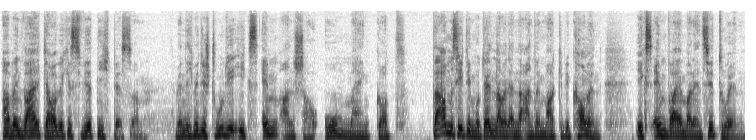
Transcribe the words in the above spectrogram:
Aber in Wahrheit glaube ich, es wird nicht besser. Wenn ich mir die Studie XM anschaue, oh mein Gott. Da haben sie den Modellnamen einer anderen Marke bekommen. XM war ja mal ein Citroën.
